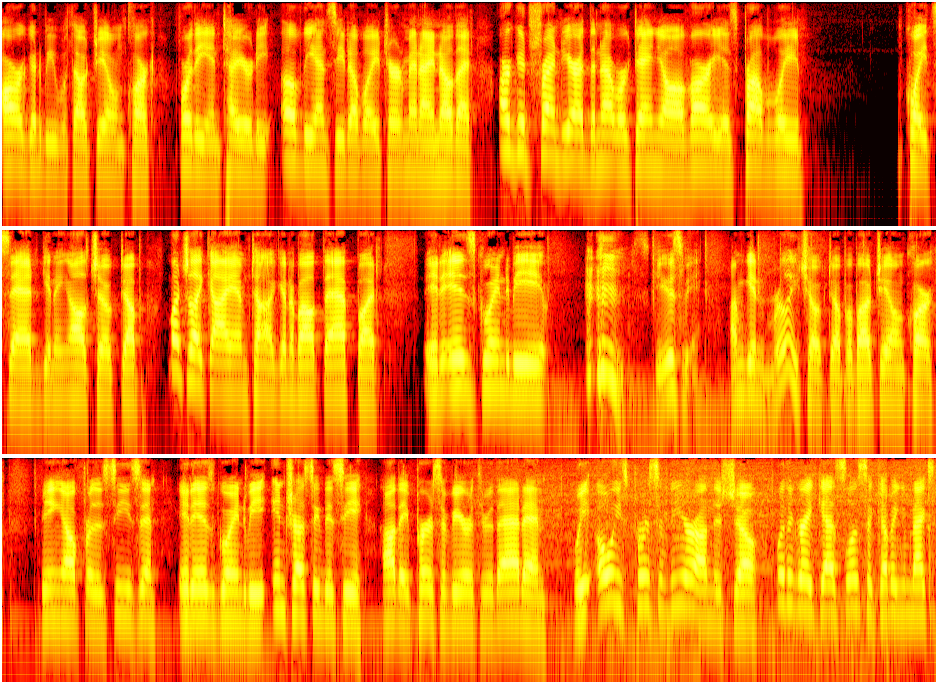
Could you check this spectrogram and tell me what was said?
are going to be without Jaylen Clark for the entirety of the NCAA tournament. I know that our good friend here at the network, Daniel Alvari, is probably quite sad, getting all choked up, much like I am talking about that. But it is going to be, excuse me, I'm getting really choked up about Jaylen Clark being out for the season. It is going to be interesting to see how they persevere through that. And we always persevere on this show with a great guest list. And coming up next,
